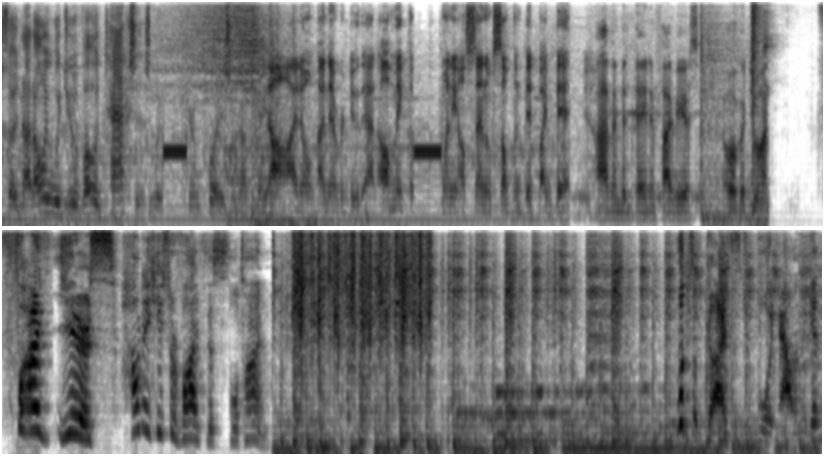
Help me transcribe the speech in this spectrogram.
So not only would you have owed taxes, you would have your employees and not paid. No, I don't. I never do that. I'll make the money. I'll send them something bit by bit. I haven't been paid in five years. Over 200. Five years! How did he survive this whole time? What's up guys, it's your boy Alan again,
